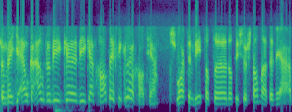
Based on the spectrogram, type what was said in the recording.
zo'n beetje elke auto die ik, eh, die ik heb gehad, heeft die kleur gehad, ja. Zwart en wit, dat, eh, dat is zo standaard. En ja, op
